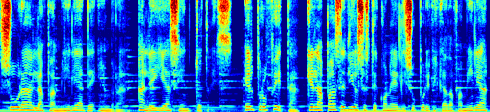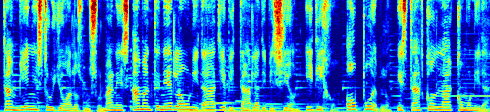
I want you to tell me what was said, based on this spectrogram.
Sura La familia de Imran, Aleya 103. El profeta, que la paz de Dios esté con él y su purificada familia, también instruyó a los musulmanes a mantener la unidad y evitar la división, y dijo, Oh pueblo, estad con la comunidad,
